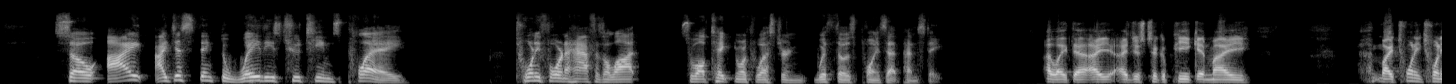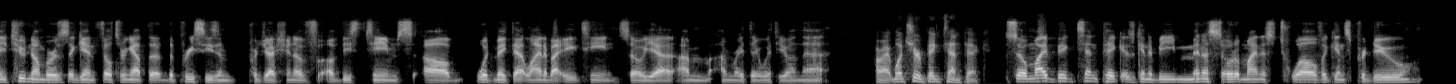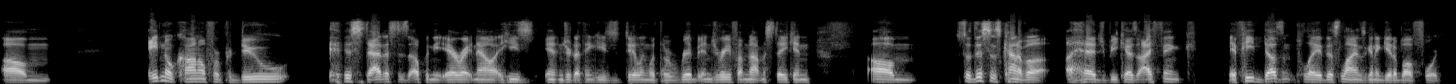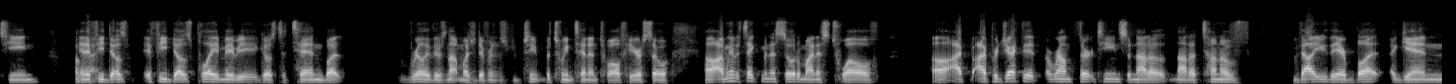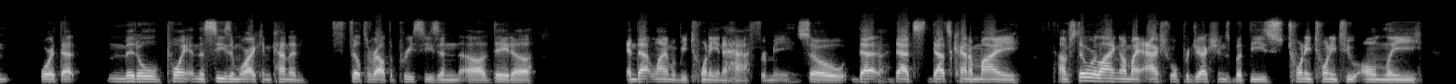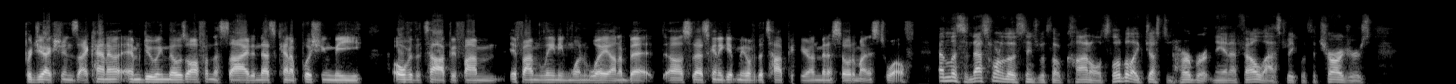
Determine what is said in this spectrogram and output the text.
So I I just think the way these two teams play 24 and a half is a lot. So I'll take Northwestern with those points at Penn State. I like that. I, I just took a peek and my my 2022 numbers again filtering out the the preseason projection of of these teams uh, would make that line about 18 so yeah i'm i'm right there with you on that all right what's your big 10 pick so my big 10 pick is going to be minnesota minus 12 against purdue um aidan o'connell for purdue his status is up in the air right now. He's injured. I think he's dealing with a rib injury, if I'm not mistaken. Um, so this is kind of a, a hedge because I think if he doesn't play, this line is going to get above 14. Okay. And if he does, if he does play, maybe it goes to 10. But really, there's not much difference between between 10 and 12 here. So uh, I'm going to take Minnesota minus 12. Uh, I, I project it around 13, so not a not a ton of value there. But again, we're at that middle point in the season where I can kind of filter out the preseason uh, data, and that line would be 20 and a half for me. So that okay. that's that's kind of my. I'm still relying on my actual projections, but these 2022 only projections, I kind of am doing those off on the side, and that's kind of pushing me over the top if I'm if I'm leaning one way on a bet. Uh, so that's going to get me over the top here on Minnesota minus 12. And listen, that's one of those things with O'Connell. It's a little bit like Justin Herbert in the NFL last week with the Chargers.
